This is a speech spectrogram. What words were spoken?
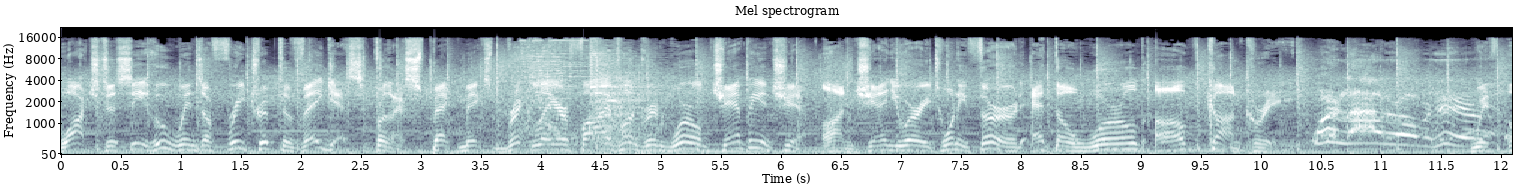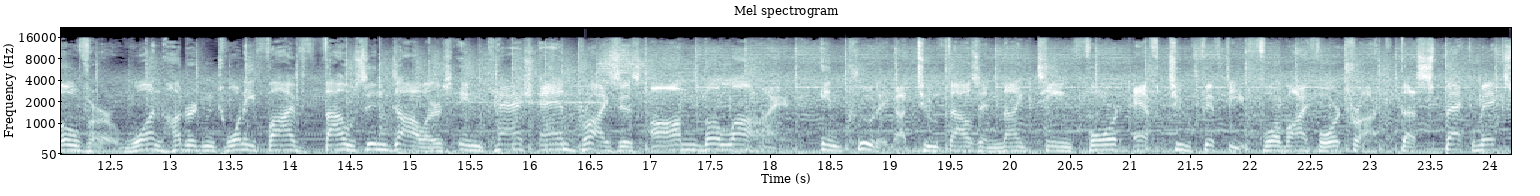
Watch to see who wins a free trip to Vegas for the Spec Mix Bricklayer 500 World Championship on January 23rd at the World of Concrete. We're louder over here. With over $125,000 in cash and prizes on the line, including a 2019 Ford F-250 4x4 truck. The Spec Mix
